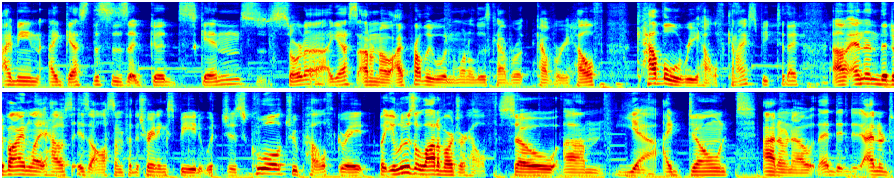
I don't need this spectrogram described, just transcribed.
I mean I guess this is a good skin sorta I guess. I don't know. I probably wouldn't want to lose cavalry, health cavalry health. Can I speak today? Uh, and then the divine lighthouse is awesome for the training speed which is cool. Troop health great. But you lose a lot of archer health. So um yeah I don't I don't know. I, I don't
